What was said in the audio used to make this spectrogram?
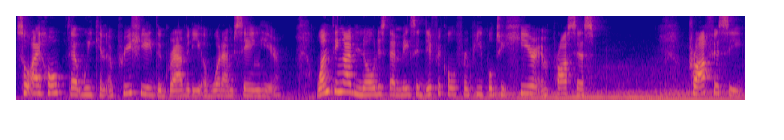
So I hope that we can appreciate the gravity of what I'm saying here. One thing I've noticed that makes it difficult for people to hear and process prophecy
